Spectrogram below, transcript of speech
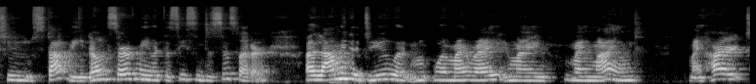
to stop me. Don't serve me with the cease and desist letter. Allow me to do what, what my right and my my mind, my heart,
